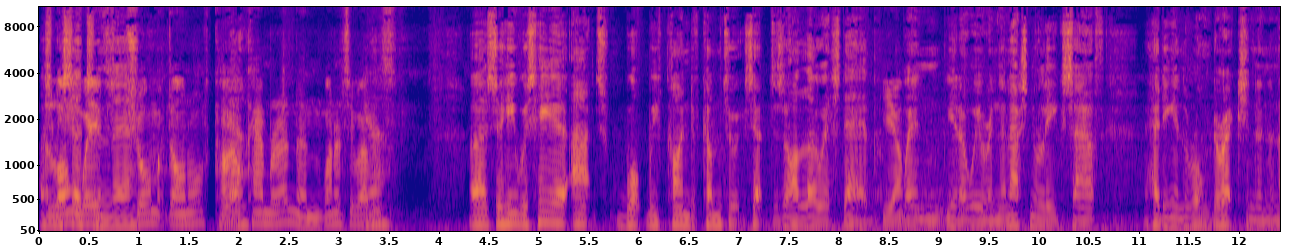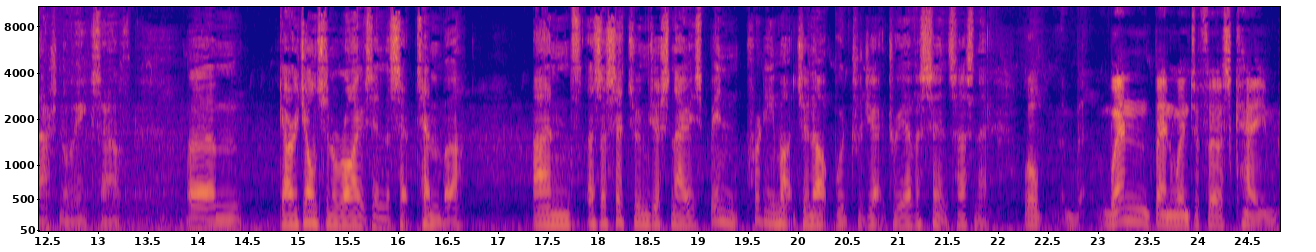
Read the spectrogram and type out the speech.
as we Along said to him with there. Sean McDonald, Kyle Yeah. Cameron, and one or two others. Uh, so he was here at what we've kind of come to accept as our lowest ebb. Yeah. When you know we were in the National League South, heading in the wrong direction in the National League South. Um, Gary Johnson arrives in the September, and as I said to him just now, it's been pretty much an upward trajectory ever since, hasn't it? Well, when Ben Wynter first came,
